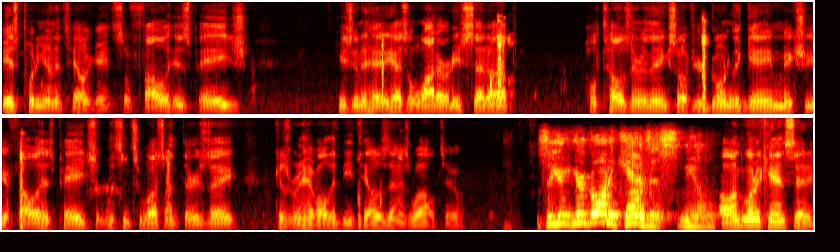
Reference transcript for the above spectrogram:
is putting on a tailgate. So follow his page. He's gonna have, he has a lot already set up, hotels and everything. So if you're going to the game, make sure you follow his page. Listen to us on Thursday because we're gonna have all the details then as well too. So you're you're going to Kansas, Neil. Oh, I'm going to Kansas City.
